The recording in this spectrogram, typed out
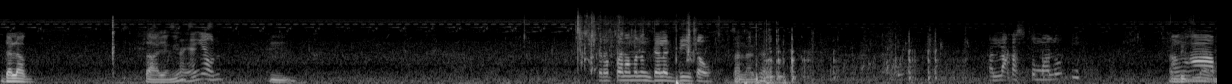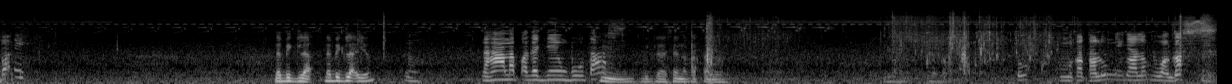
Dalag. Sayang yun. Sayang yun. Hmm, Sarap pa naman ng dalag dito. talaga. Ang lakas tumalon eh. Ang Nabigla. haba eh. Nabigla. Nabigla yun. Nahanap agad niya yung butas. Hmm, bigla siya nakatalo. Ito, kung makatalon, eh, kala wagas.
